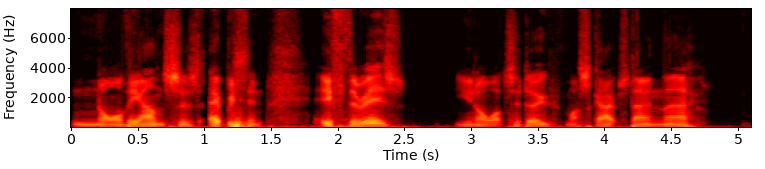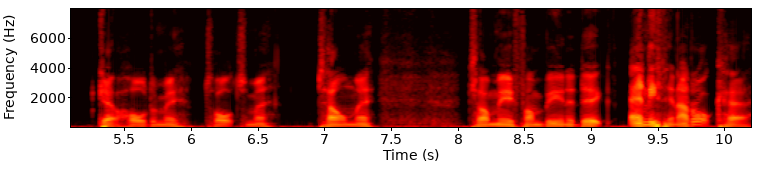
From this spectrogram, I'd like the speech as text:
know the answers, everything. If there is, you know what to do. My Skype's down there. Get hold of me, talk to me, tell me. Tell me if I'm being a dick. Anything, I don't care.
